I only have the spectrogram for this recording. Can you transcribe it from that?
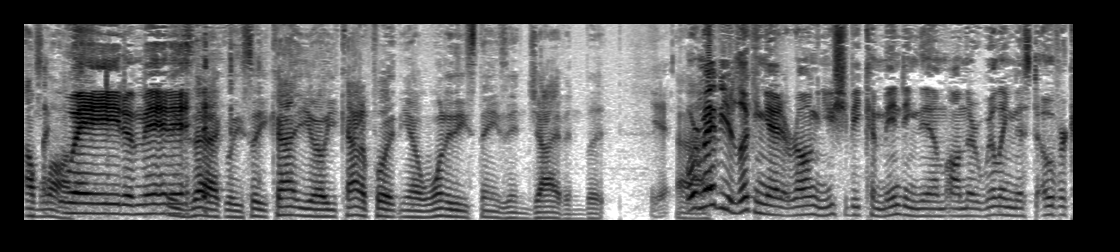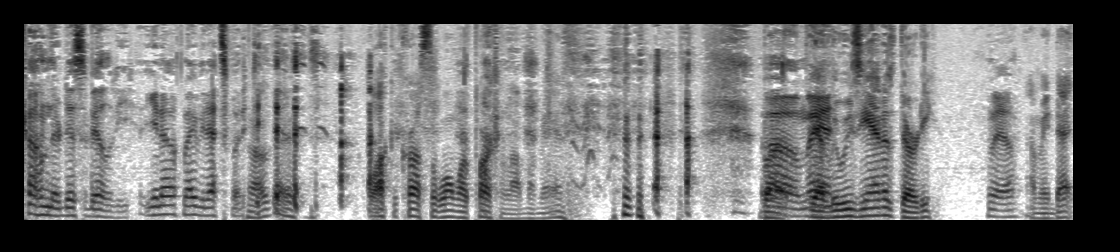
I'm like, lost. wait a minute. exactly. So you kind, you know, you kind of put, you know, one of these things in jiving, but Yeah. Uh, or maybe you're looking at it wrong and you should be commending them on their willingness to overcome their disability. You know, maybe that's what it is. okay. Walk across the Walmart parking lot, my man. but Oh, yeah. Louisiana's dirty. Well, I mean that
